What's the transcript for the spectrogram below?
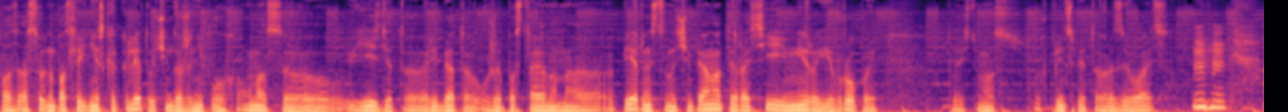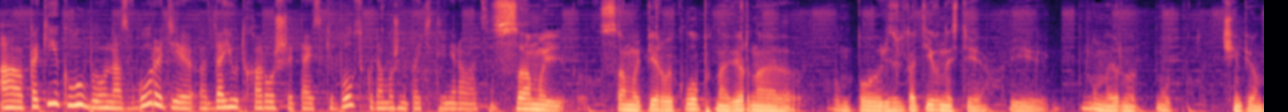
Особенно последние несколько лет очень даже неплохо. У нас ездят ребята уже постоянно на первенство, на чемпионаты России, мира, Европы. То есть у нас, в принципе, это развивается. Угу. А какие клубы у нас в городе дают хороший тайский бокс, куда можно пойти тренироваться? Самый самый первый клуб, наверное, по результативности и, ну, наверное, ну, чемпион.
